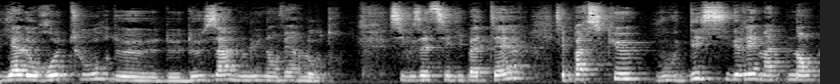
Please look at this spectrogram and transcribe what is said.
Il y a le retour de deux âmes l'une envers l'autre. Si vous êtes célibataire, c'est parce que vous déciderez maintenant,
